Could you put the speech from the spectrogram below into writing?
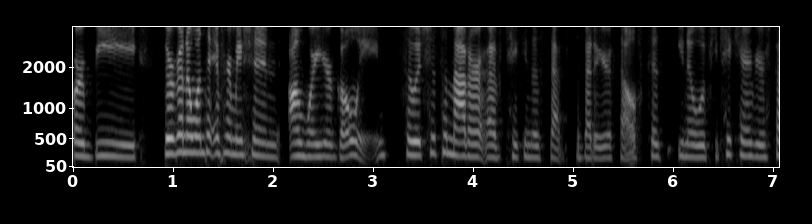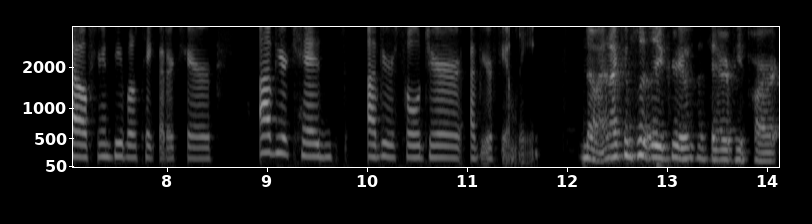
or B, they're going to want the information on where you're going. So it's just a matter of taking those steps to better yourself. Because, you know, if you take care of yourself, you're going to be able to take better care of your kids, of your soldier, of your family. No, and I completely agree with the therapy part.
